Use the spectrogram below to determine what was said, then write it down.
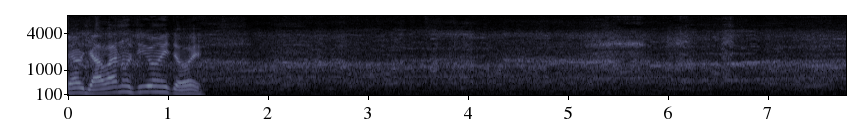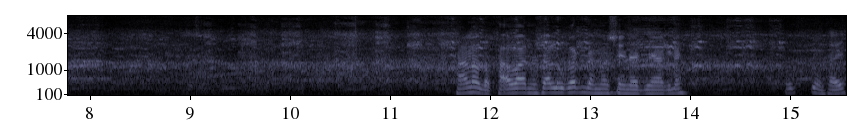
યાર જવાનું જીવો અહીં તો હોય. હાલો તો ખાવાનું ચાલુ કરી દે મશીન એટલે આગળ. શું થાય?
